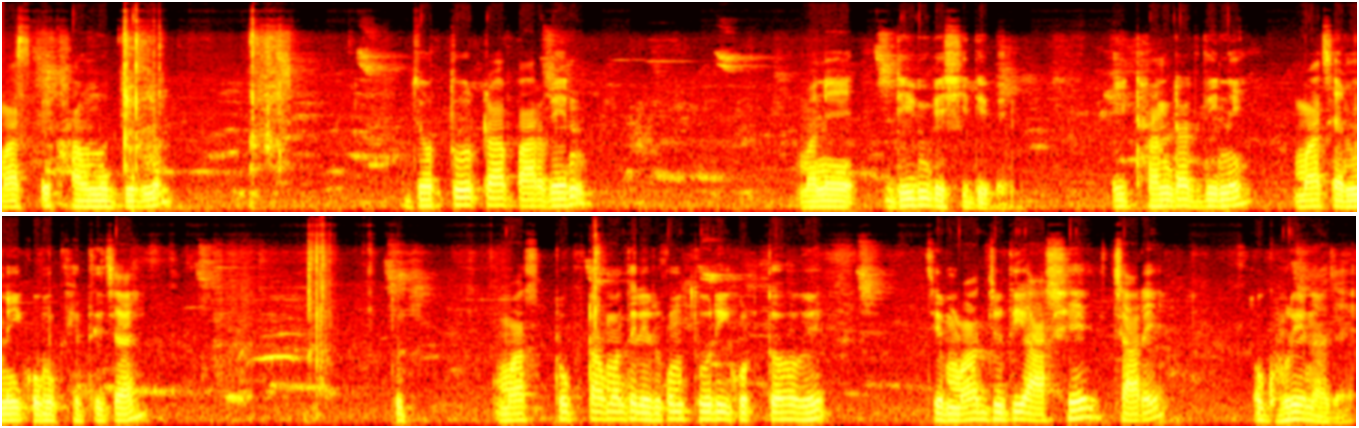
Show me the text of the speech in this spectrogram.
মাছকে খাওয়ানোর জন্য যতটা পারবেন মানে ডিম বেশি দিবেন। এই ঠান্ডার দিনে মাছ এমনিই কম খেতে চায়। তো মাছ টোপটা আমাদের এরকম তৈরি করতে হবে যে মাছ যদি আসে চারে ও ঘুরে না যায়,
